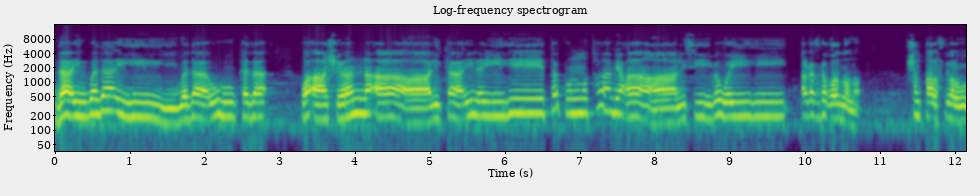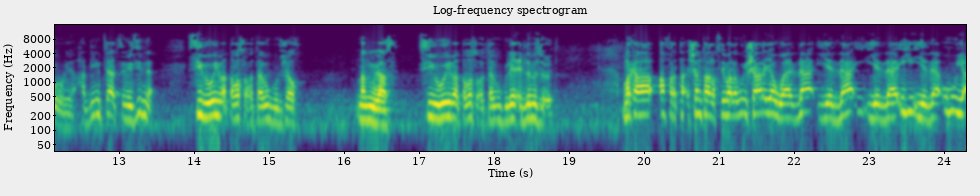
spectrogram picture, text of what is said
daain wadaa'ihi wadaauhu kada waashirana aalika ilayhi takun mutaabica lisiibawayhi halkaas ka qoran doontaa shantaa lafdi baa lagu ururiya haddii inta aad samaysidna siibaweyhi baad daba socotaa bu sheekhu nadmigaas siibaweyhi baad daba socotaa bu kule cidlama socoti markaa afarta shantaa lafdi baa lagu ishaaraya waa tha iyo thaai iyo thaa'ihi iyo thaauhu iyo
